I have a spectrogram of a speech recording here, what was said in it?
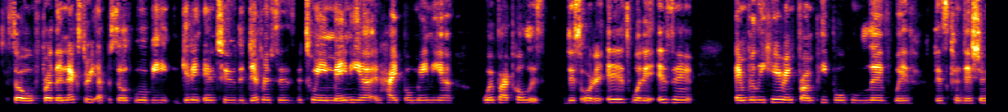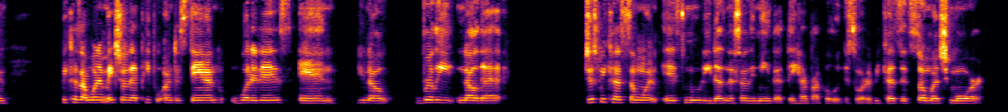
So, for the next three episodes, we'll be getting into the differences between mania and hypomania, what bipolar disorder is, what it isn't, and really hearing from people who live with this condition because I want to make sure that people understand what it is and, you know, really know that just because someone is moody doesn't necessarily mean that they have bipolar disorder because it's so much more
